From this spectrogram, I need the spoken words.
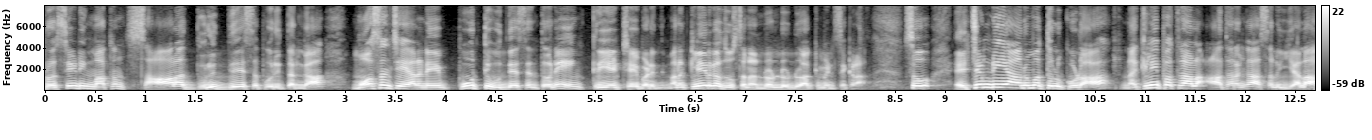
ప్రొసీడింగ్ మాత్రం చాలా దురుద్దేశపూరితంగా మోసం చేయాలనే పూర్తి ఉద్దేశంతోనే క్రియేట్ చేయబడింది. మనం క్లియర్గా చూస్తున్నాం రెండు డాక్యుమెంట్స్ ఇక్కడ. సో హెచ్ఎండిఏ అనుమతులు కూడా నకిలీ పత్రాల ఆధారంగా అసలు ఎలా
